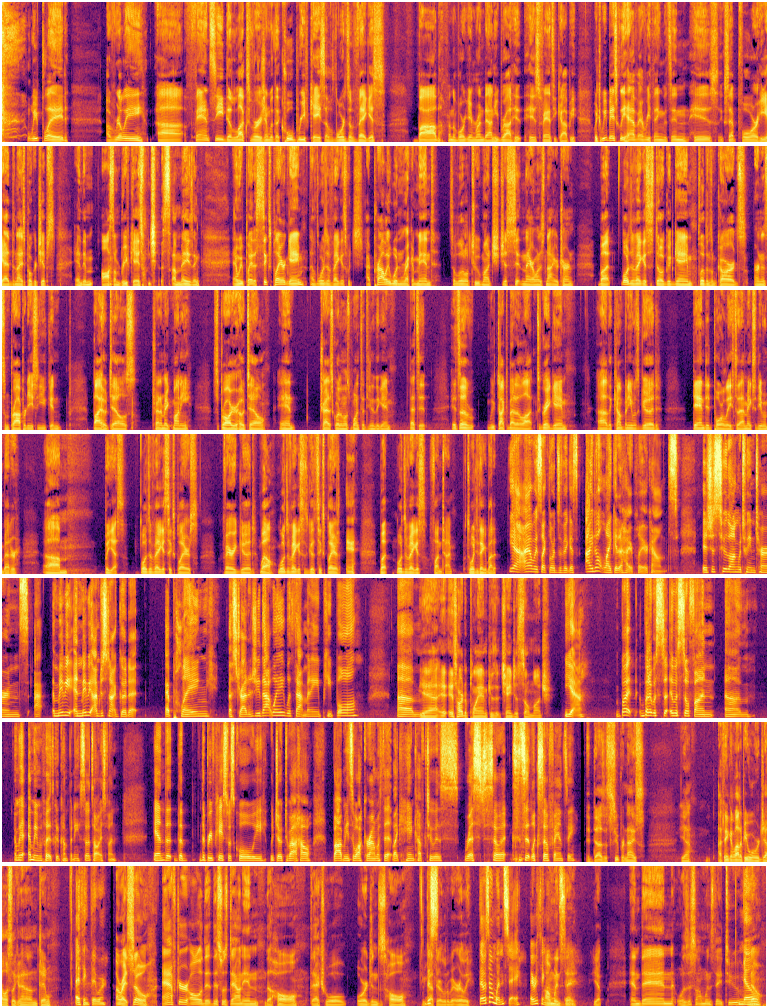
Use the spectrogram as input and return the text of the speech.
we played a really uh, fancy deluxe version with a cool briefcase of Lords of Vegas. Bob from the board game rundown, he brought his, his fancy copy, which we basically have everything that's in his except for he had the nice poker chips and the awesome briefcase, which is amazing. And we played a six-player game of Lords of Vegas, which I probably wouldn't recommend. It's a little too much just sitting there when it's not your turn. But Lords of Vegas is still a good game. Flipping some cards, earning some property so you can buy hotels, try to make money, sprawl your hotel, and try to score the most points at the end of the game. That's it. It's a we've talked about it a lot. It's a great game. Uh, the company was good. Dan did poorly, so that makes it even better. Um, but yes, Lords of Vegas six players, very good. Well, Lords of Vegas is good. Six players, eh. But Lords of Vegas, fun time. So what do you think about it? yeah, I always like Lords of Vegas. I don't like it at higher player counts. It's just too long between turns. I, maybe and maybe I'm just not good at at playing a strategy that way with that many people. Um, Yeah, it, it's hard to plan because it changes so much. Yeah, but but it was still it was still fun. Um, I mean I mean we played with good company, so it's always fun. And the the the briefcase was cool. We we joked about how Bob needs to walk around with it like handcuffed to his wrist, so it since it looks so fancy. It does. It's super nice. Yeah. I think a lot of people were jealous looking at it on the table. I think they were. All right. So after all of the, this was down in the hall, the actual Origins hall. We This- got there a little bit early That was on Wednesday. Everything on Wednesday. Yep. And then was this on Wednesday too? No. No.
